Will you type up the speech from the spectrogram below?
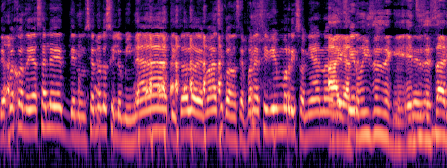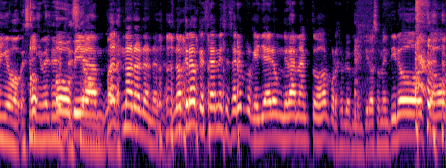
después cuando ya sale denunciando a los Illuminati y todo lo demás, y cuando se pone así bien morrisoniano Ah, ya, decir, tú dices de que es necesario ese O- nivel de depresión. no, para- no, no, no, no, no. No creo que sea necesario porque ya era un gran actor, por ejemplo, en Mentiroso Mentiroso,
